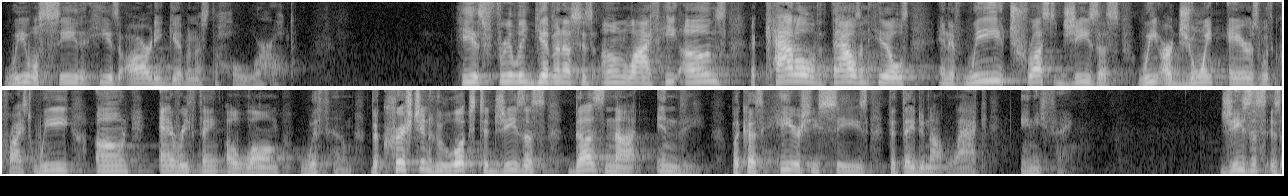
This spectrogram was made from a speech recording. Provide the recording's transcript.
we will see that He has already given us the whole world. He has freely given us his own life. He owns a cattle on a thousand hills. And if we trust Jesus, we are joint heirs with Christ. We own everything along with him. The Christian who looks to Jesus does not envy because he or she sees that they do not lack anything. Jesus is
